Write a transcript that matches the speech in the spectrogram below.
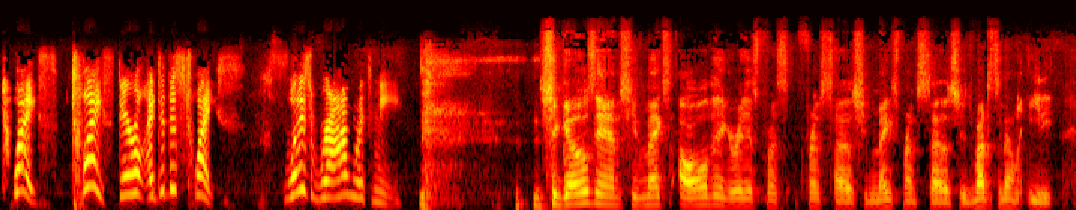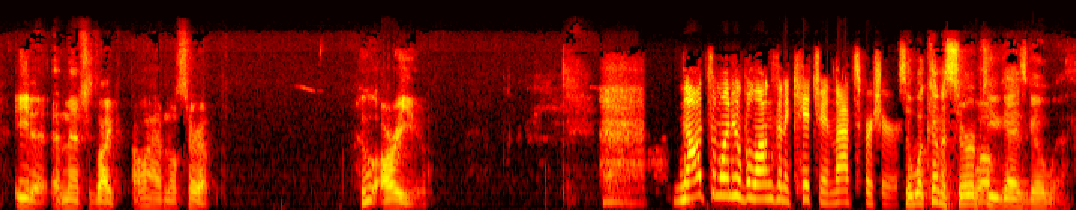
twice, twice, Daryl. I did this twice. What is wrong with me? She goes in, she makes all the ingredients for French toast. She makes French toast. She's about to sit down and eat it, eat it, and then she's like, "Oh, I have no syrup." Who are you? Not someone who belongs in a kitchen, that's for sure. So, what kind of syrup Well- do you guys go with?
